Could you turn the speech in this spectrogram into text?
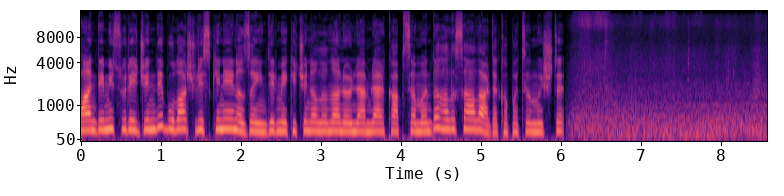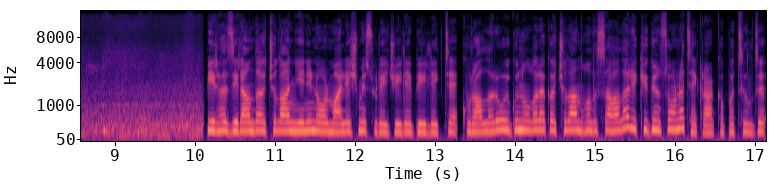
Pandemi sürecinde bulaş riskini en aza indirmek için alınan önlemler kapsamında halı sahalar da kapatılmıştı. 1 Haziran'da açılan yeni normalleşme süreciyle birlikte kurallara uygun olarak açılan halı sahalar iki gün sonra tekrar kapatıldı.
